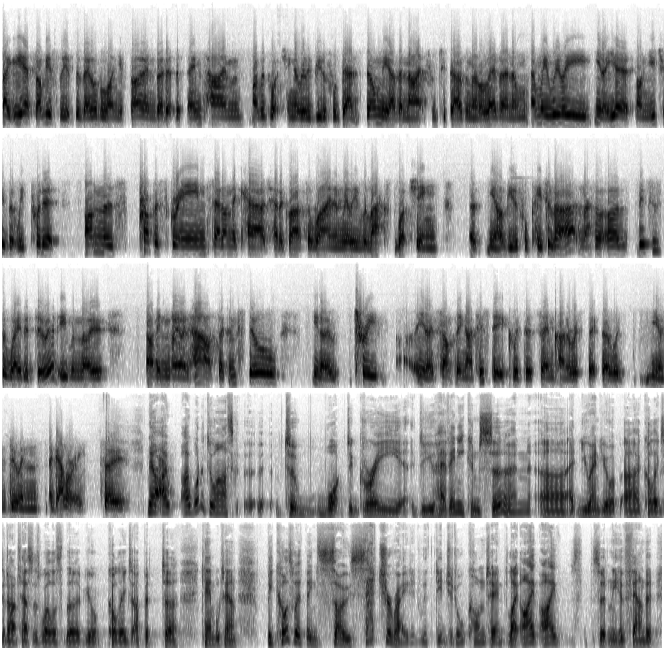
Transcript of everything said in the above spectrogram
like yes, obviously it's available on your phone, but at the same time, I was watching a really beautiful dance film the other night from 2011, and, and we really, you know, yeah, it's on YouTube, but we put it on the proper screen, sat on the couch, had a glass of wine, and really relaxed watching, a, you know, a beautiful piece of art. And I thought, oh, this is the way to do it, even though I'm in my own house. I can still, you know, treat, you know, something artistic with the same kind of respect I would, you know, do in a gallery. So now, yeah. I, I, wanted to ask, uh, to what degree do you have any concern uh, at you and your uh, colleagues at Arts House, as well as the, your colleagues up at uh, Campbelltown, because we've been so saturated with digital content? Like I, I certainly have found it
